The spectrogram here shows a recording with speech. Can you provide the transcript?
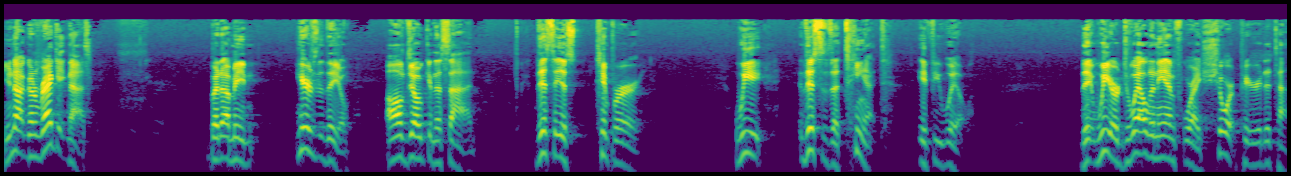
You're not going to recognize me. But I mean, here's the deal. All joking aside, this is temporary. We, this is a tent, if you will that we are dwelling in for a short period of time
